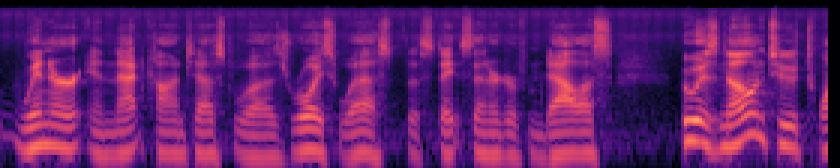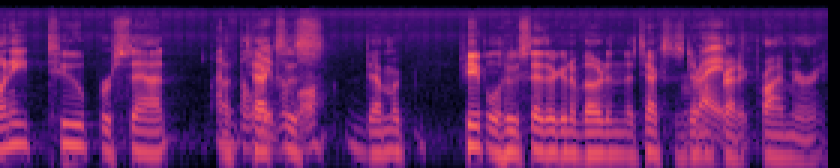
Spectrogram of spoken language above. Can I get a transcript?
winner in that contest was Royce West, the state senator from Dallas, who is known to 22% of Texas Unbelievable. Demo- people who say they're going to vote in the Texas Right. Democratic primary.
